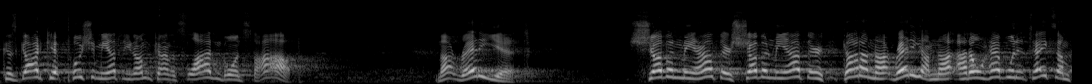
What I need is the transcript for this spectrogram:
because God kept pushing me up. You know, I'm kind of sliding, going, stop. Not ready yet. Shoving me out there, shoving me out there. God, I'm not ready. I'm not, I don't have what it takes. I'm,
